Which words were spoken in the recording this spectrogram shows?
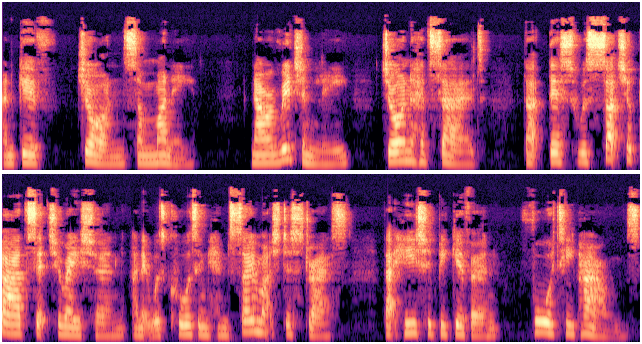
and give John some money. Now, originally, John had said that this was such a bad situation and it was causing him so much distress that he should be given £40,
